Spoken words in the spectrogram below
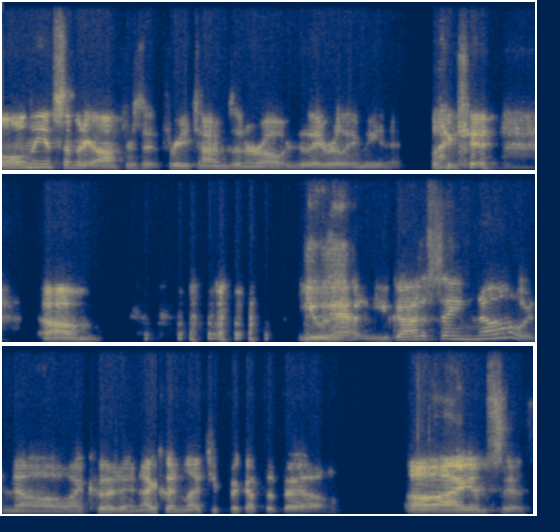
only if somebody offers it three times in a row do they really mean it. Like, um, you have you got to say no. No, I couldn't. I couldn't let you pick up the bill. Oh, I insist.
